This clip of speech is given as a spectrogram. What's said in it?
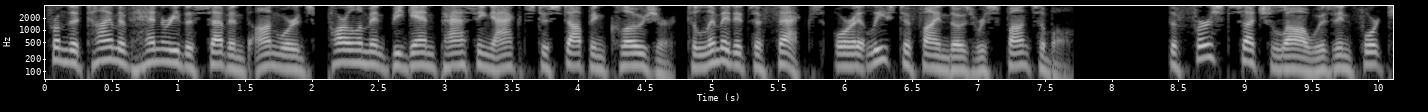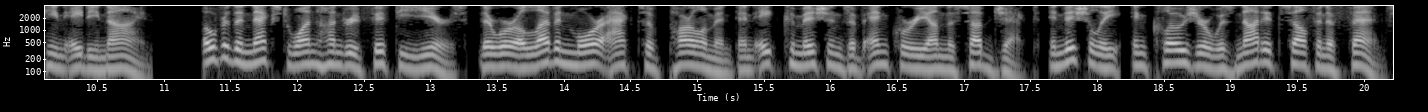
From the time of Henry VII onwards, Parliament began passing acts to stop enclosure, to limit its effects, or at least to fine those responsible. The first such law was in 1489. Over the next 150 years, there were 11 more Acts of Parliament and eight commissions of enquiry on the subject. Initially, enclosure was not itself an offence,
